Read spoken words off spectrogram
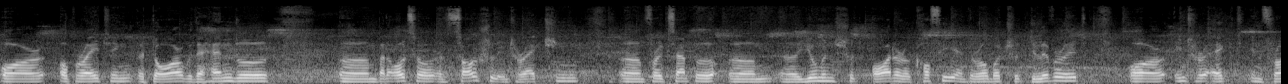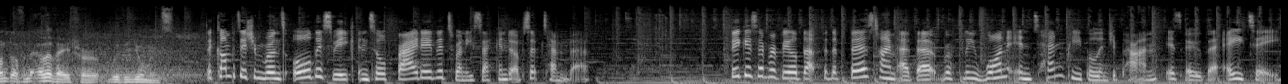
or operating a door with a handle, um, but also a social interaction um, for example, um, a human should order a coffee and the robot should deliver it, or interact in front of an elevator with the humans. The competition runs all this week until Friday, the 22nd of September. Figures have revealed that for the first time ever, roughly 1 in 10 people in Japan is over 80.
